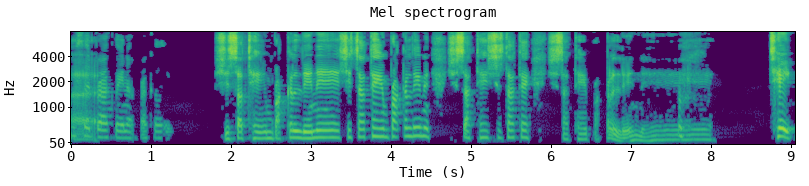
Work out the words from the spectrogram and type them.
You said Uh, broccoli, not broccoli. she's sauteing broccoli. She's sauteing broccoli. She's saute, she's saute, she's sauteing broccoli. Take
